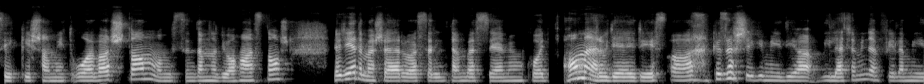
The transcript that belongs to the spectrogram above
cikk is, amit olvastam, ami szerintem nagyon hasznos, de hogy érdemes erről szerintem beszélnünk, hogy ha már ugye egyrészt a közösségi média, illetve mindenféle média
